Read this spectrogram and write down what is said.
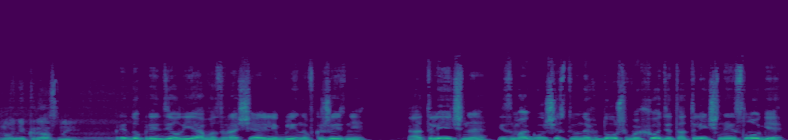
но не красный», — предупредил я, возвращая Леблинов к жизни. «Отлично! Из могущественных душ выходят отличные слуги.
